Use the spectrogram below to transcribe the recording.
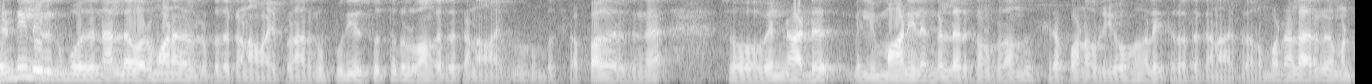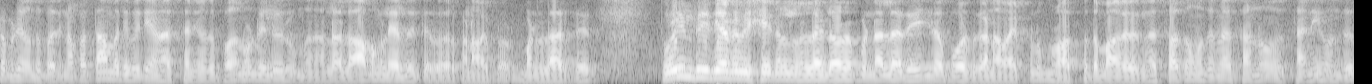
ரெண்டில் இருக்கும்போது நல்ல வருமானங்கள் இருப்பதற்கான வாய்ப்புலாம் இருக்குது புதிய சொத்துக்கள் வாங்குறதுக்கான வாய்ப்புகளும் ரொம்ப சிறப்பாக இருக்குங்க. ஸோ வெளிநாட்டு வெளி மாநிலங்களில் இருக்கிறவங்களும் வந்து சிறப்பான ஒரு யோகங்களை தருவதற்கான வாய்ப்பு ரொம்ப நல்லா இருக்குது மற்றபடி வந்து பார்த்திங்கன்னா பத்தாம் அதிபதியான சனி வந்து பதினொன்றில் இருக்கும்போது நல்ல லாபங்களை எழுதி தருவதற்கான வாய்ப்பு ரொம்ப நல்லா இருக்குது தொழில் ரீதியான விஷயங்கள் நல்ல டெவலப்மெண்ட் நல்ல ரேஞ்சில் போகிறதுக்கான வாய்ப்புகளும் ரொம்ப அற்புதமாக இருக்குங்க. ஸோ அதுவும் வந்து சனு சனி வந்து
